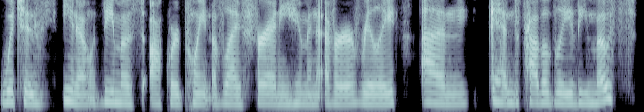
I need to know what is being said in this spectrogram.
which is, you know, the most awkward point of life for any human ever, really. Um, and probably the most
